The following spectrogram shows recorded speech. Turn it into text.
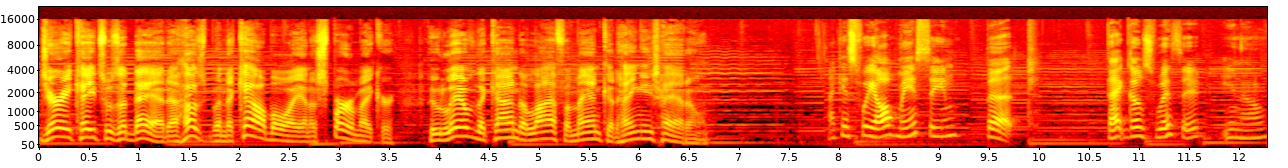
Jerry Cates was a dad, a husband, a cowboy, and a spur maker who lived the kind of life a man could hang his hat on. I guess we all miss him, but that goes with it, you know.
